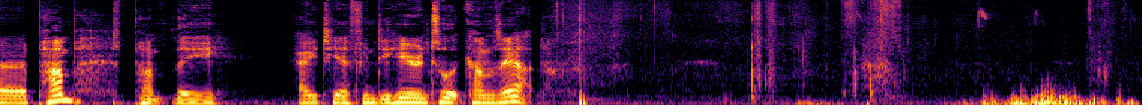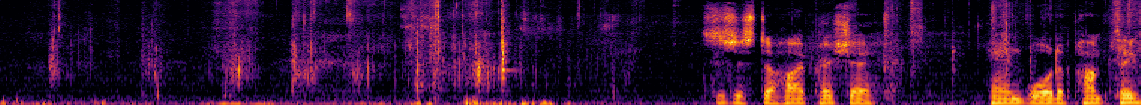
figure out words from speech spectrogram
a pump, pump the ATF into here until it comes out. Is just a high pressure hand water pump thing.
